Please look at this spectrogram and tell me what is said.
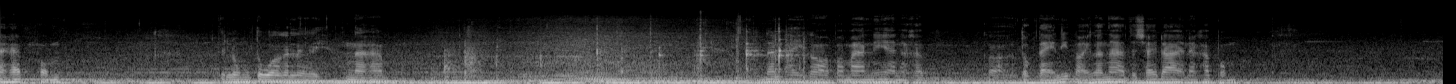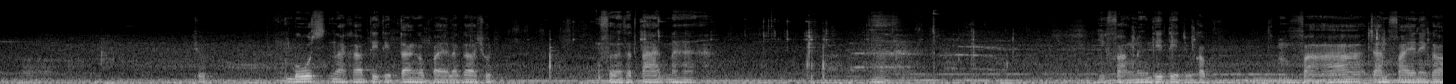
นะครับ ผม จะลงตัวกันเลยนะครับ ด้านในก็ประมาณนี้นะครับ ก็ตกแต่งนิดหน่อยก็น่าจะใช้ได้นะครับผมชุดบูสต์นะครับที่ติดตั้งเข้าไปแล้วก็ชุดเฟืองสตาร์ทนะฮะอีกฝั่งหนึ่งที่ติดอยู่กับฝาจานไฟนี่ก็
